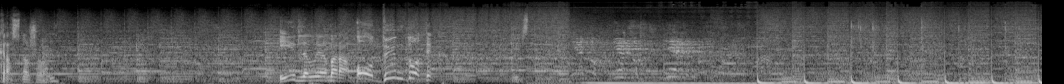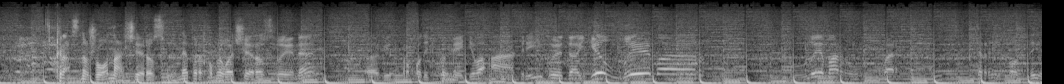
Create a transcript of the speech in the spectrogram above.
Красножон. І для Лемера один дотик. І вс- Красножона ще розвине, перехопила ще розвине. Е, Він проходить Комедєва. Андрій видає Лимар. Лимар вверх. 3-1.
